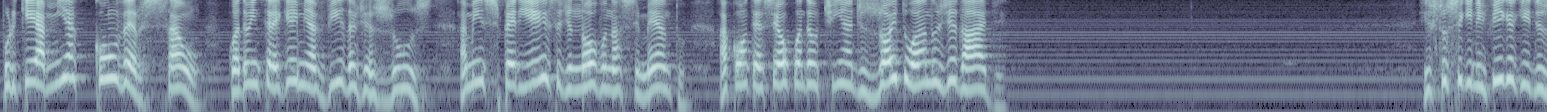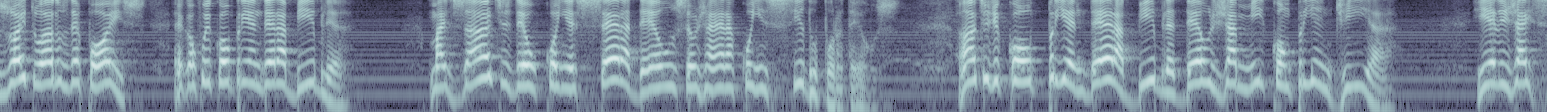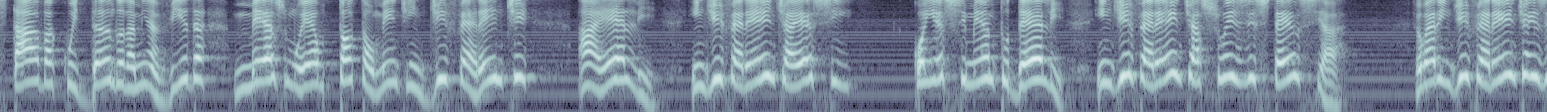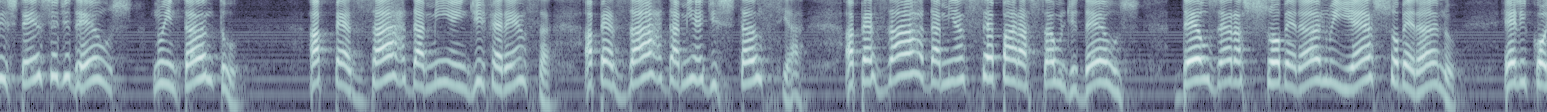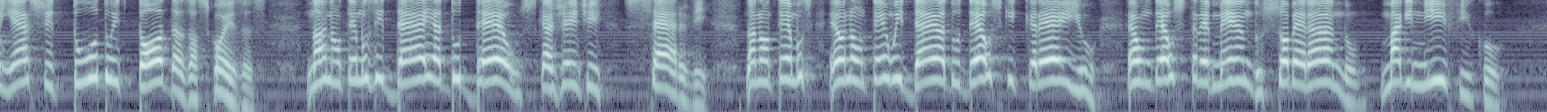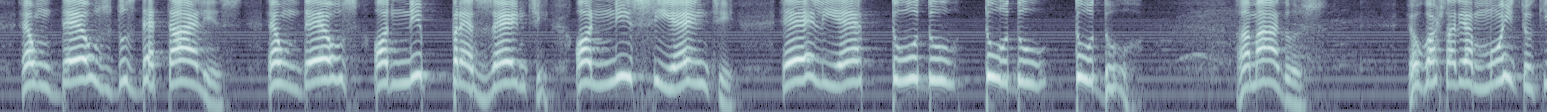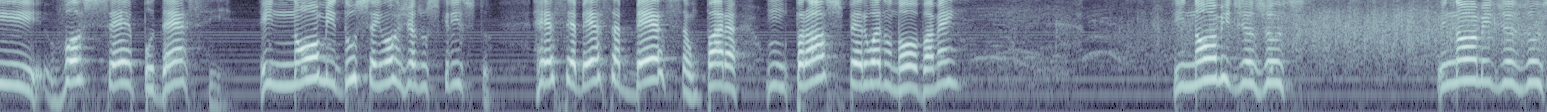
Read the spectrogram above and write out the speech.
Porque a minha conversão, quando eu entreguei minha vida a Jesus, a minha experiência de novo nascimento, aconteceu quando eu tinha 18 anos de idade. Isto significa que 18 anos depois é que eu fui compreender a Bíblia. Mas antes de eu conhecer a Deus, eu já era conhecido por Deus. Antes de compreender a Bíblia, Deus já me compreendia. E Ele já estava cuidando da minha vida, mesmo eu totalmente indiferente a Ele, indiferente a esse conhecimento dele, indiferente à sua existência. Eu era indiferente à existência de Deus. No entanto, apesar da minha indiferença, apesar da minha distância, apesar da minha separação de Deus, Deus era soberano e é soberano. Ele conhece tudo e todas as coisas. Nós não temos ideia do Deus que a gente serve. Nós não temos, eu não tenho ideia do Deus que creio. É um Deus tremendo, soberano, magnífico. É um Deus dos detalhes. É um Deus onipresente, onisciente. Ele é tudo, tudo, tudo. Amados, eu gostaria muito que você pudesse, em nome do Senhor Jesus Cristo, receber essa bênção para um próspero ano novo, amém? Em nome de Jesus, em nome de Jesus.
